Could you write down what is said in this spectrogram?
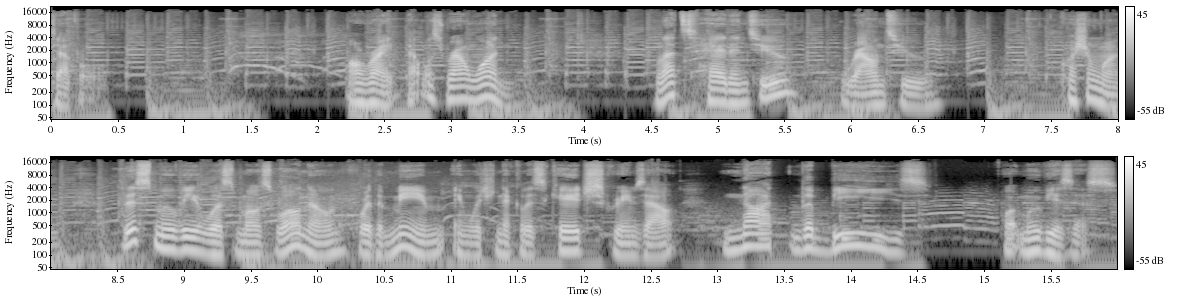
Devil. Alright, that was round one. Let's head into round two. Question one. This movie was most well known for the meme in which Nicolas Cage screams out, Not the bees! What movie is this?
